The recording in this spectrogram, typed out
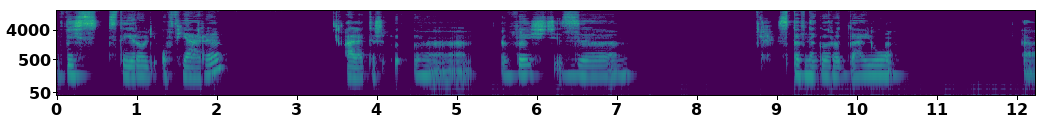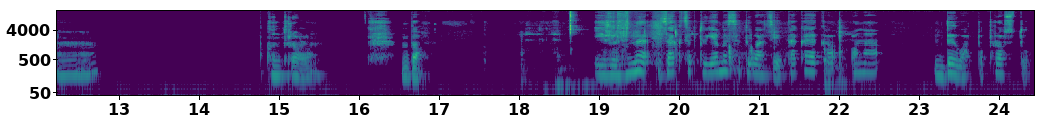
wyjść z tej roli ofiary, ale też y, wyjść z z pewnego rodzaju e, kontrolą. Bo jeżeli my zaakceptujemy sytuację taka, jaka ona była po prostu,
